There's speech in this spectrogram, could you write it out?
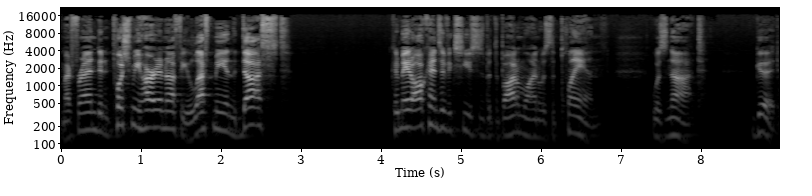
my friend didn't push me hard enough, he left me in the dust. Could have made all kinds of excuses, but the bottom line was the plan was not good.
